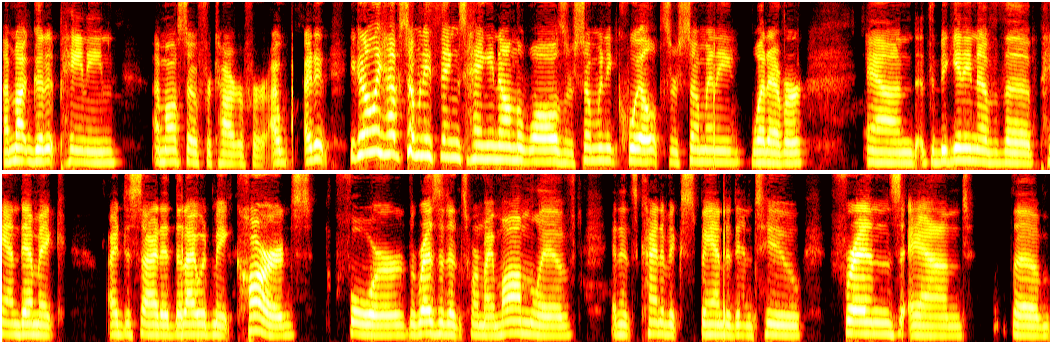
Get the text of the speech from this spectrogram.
I'm not good at painting. I'm also a photographer. I I did you can only have so many things hanging on the walls or so many quilts or so many whatever. And at the beginning of the pandemic, I decided that I would make cards for the residents where my mom lived and it's kind of expanded into friends and the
